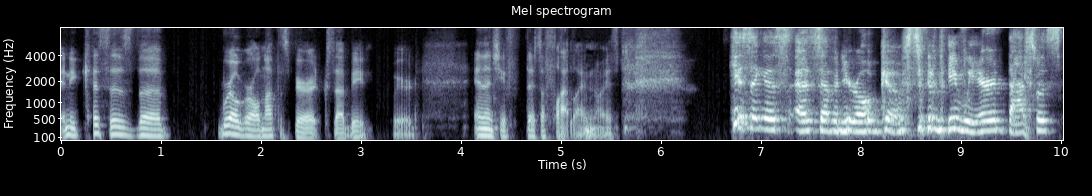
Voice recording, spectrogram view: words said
And he kisses the real girl, not the spirit, because that'd be weird. And then she there's a flatline noise. Kissing a, a seven year old ghost would be weird. That's what's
